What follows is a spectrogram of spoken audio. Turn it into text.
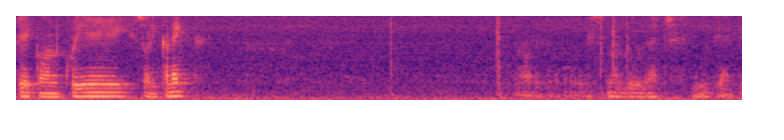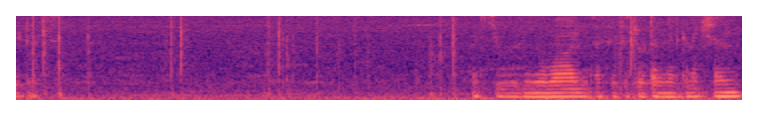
click on create sorry connect. Let's not do that use the IP address. Let's choose new one SSH total net connection.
